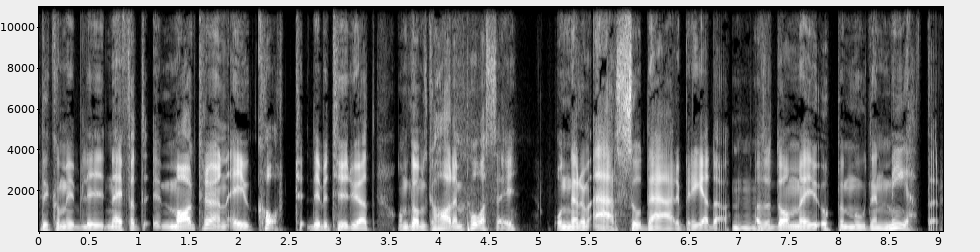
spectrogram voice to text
Det kommer ju bli... Nej, för att eh, magtröjan är ju kort. Det betyder ju att om de ska ha den på sig och när de är så där breda, Mm. alltså de är ju uppemot en meter.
